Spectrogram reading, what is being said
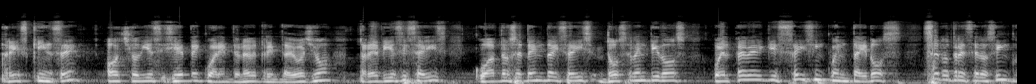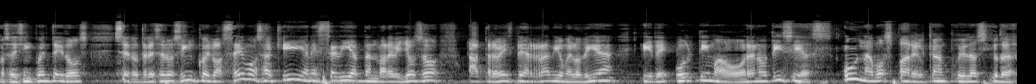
315-817-4938, 316-476-1222 o el PBX 652-0305-652-0305 y lo hacemos aquí en este día tan maravilloso a través de Radio Melodía y de Última Hora Noticias, una voz para el campo y la ciudad.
